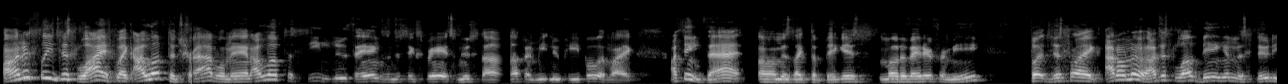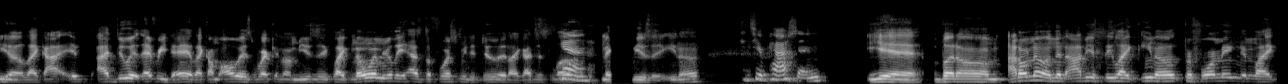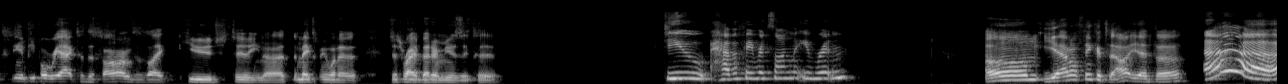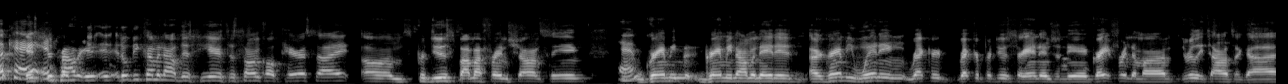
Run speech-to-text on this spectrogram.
Honestly, just life. Like I love to travel, man. I love to see new things and just experience new stuff and meet new people. And like I think that um is like the biggest motivator for me. But just like I don't know, I just love being in the studio. Like I if I do it every day. Like I'm always working on music. Like no one really has to force me to do it. Like I just love yeah. making music, you know? It's your passion. Yeah, but um, I don't know. And then obviously, like you know, performing and like seeing people react to the songs is like huge too. You know, it makes me want to just write better music too. Do you have a favorite song that you've written? Um, yeah, I don't think it's out yet though. Oh, okay. It should probably it, will be coming out this year. It's a song called Parasite. Um, it's produced by my friend Sean Singh. Okay. Grammy Grammy nominated or Grammy winning record record producer and engineer. Great friend of mine, really talented guy.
